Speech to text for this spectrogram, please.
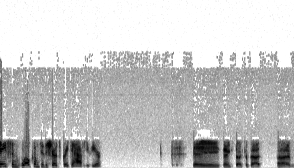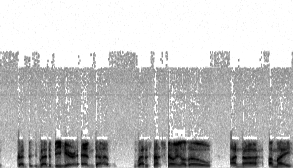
Jason, welcome to the show. It's great to have you here. Hey, thanks, Dr. Pat. I'm glad to, glad to be here, and um, glad it's not snowing. Although on uh, on my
